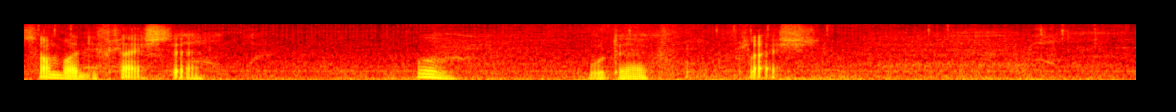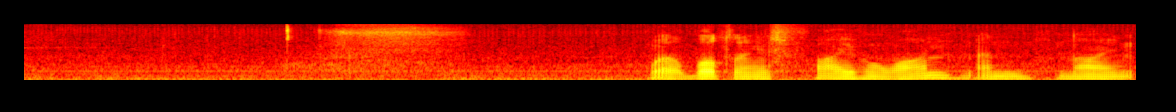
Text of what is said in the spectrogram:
Somebody flashed there. Oh, the heck flashed? Well, bottling is 5 on 1 and 9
